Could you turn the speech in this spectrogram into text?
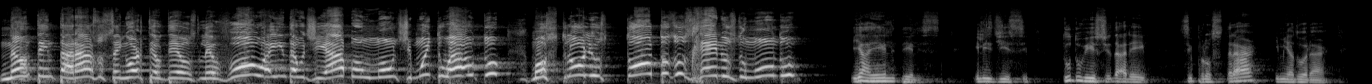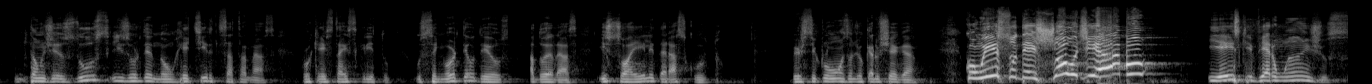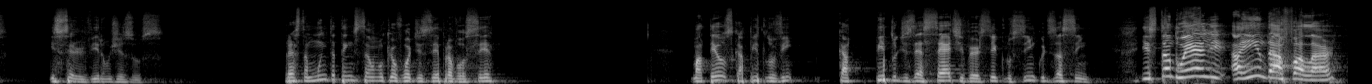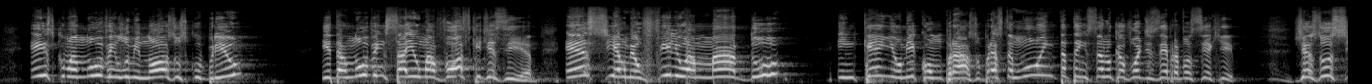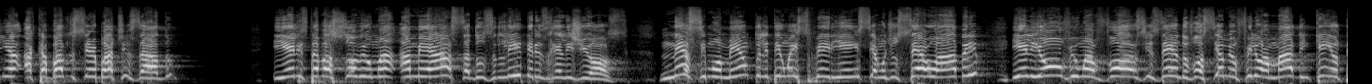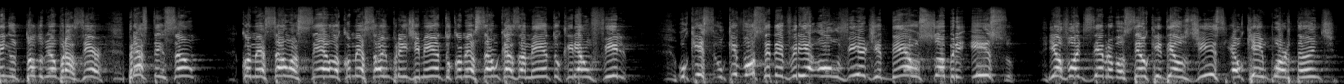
Não tentarás o Senhor teu Deus. Levou ainda o diabo a um monte muito alto, mostrou-lhe todos os reinos do mundo e a ele deles. Ele disse: Tudo isso te darei, se prostrar e me adorar. Então Jesus lhes ordenou: Retire-te, Satanás, porque está escrito: O Senhor teu Deus adorarás, e só a ele darás culto. Versículo 11, onde eu quero chegar. Com isso deixou o diabo, e eis que vieram anjos e serviram Jesus. Presta muita atenção no que eu vou dizer para você. Mateus capítulo, 20, capítulo 17, versículo 5 diz assim: Estando ele ainda a falar, eis que uma nuvem luminosa os cobriu, e da nuvem saiu uma voz que dizia: Este é o meu filho amado, em quem eu me comprazo. Presta muita atenção no que eu vou dizer para você aqui. Jesus tinha acabado de ser batizado, e ele estava sob uma ameaça dos líderes religiosos. Nesse momento, ele tem uma experiência onde o céu abre e ele ouve uma voz dizendo: Você é meu filho amado, em quem eu tenho todo o meu prazer. Presta atenção. Começar uma célula, começar um empreendimento, começar um casamento, criar um filho. O que, o que você deveria ouvir de Deus sobre isso? E eu vou dizer para você: o que Deus diz é o que é importante.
